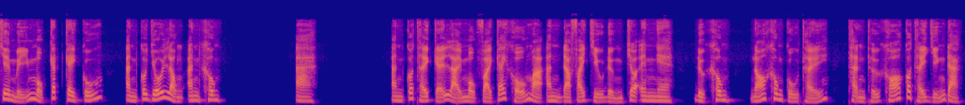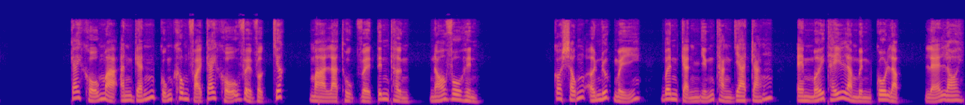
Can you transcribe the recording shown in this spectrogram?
chê Mỹ một cách cay cú, anh có dối lòng anh không? À, anh có thể kể lại một vài cái khổ mà anh đã phải chịu đựng cho em nghe, được không? Nó không cụ thể, thành thử khó có thể diễn đạt. Cái khổ mà anh gánh cũng không phải cái khổ về vật chất, mà là thuộc về tinh thần, nó vô hình. Có sống ở nước Mỹ, bên cạnh những thằng da trắng, em mới thấy là mình cô lập, lẻ loi.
